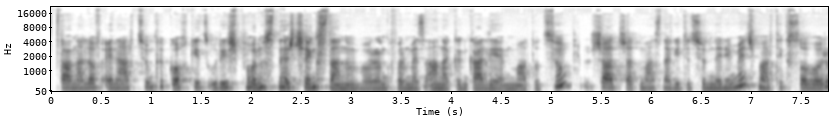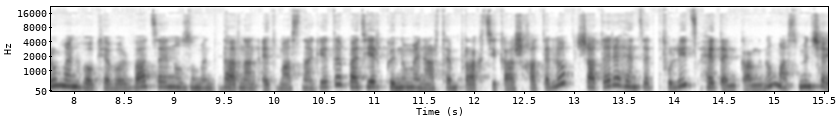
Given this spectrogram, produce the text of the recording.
ստանալով այն արդյունքը կողքից ուրիշ բոնուսներ չենք ստանում, որոնք որ մեզ անակնկալի են մատուցում։ Շատ-շատ մասնագիտությունների մեջ մարդիկ սովորում են, ողջևորված են, ուզում են դառնան այդ մասնագետը, բայց երբ գնում են արդեն պրակտիկ աշխատելու, շատերը հենց այդ փուլից հետ են կանգնում, ասում են, չէ,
